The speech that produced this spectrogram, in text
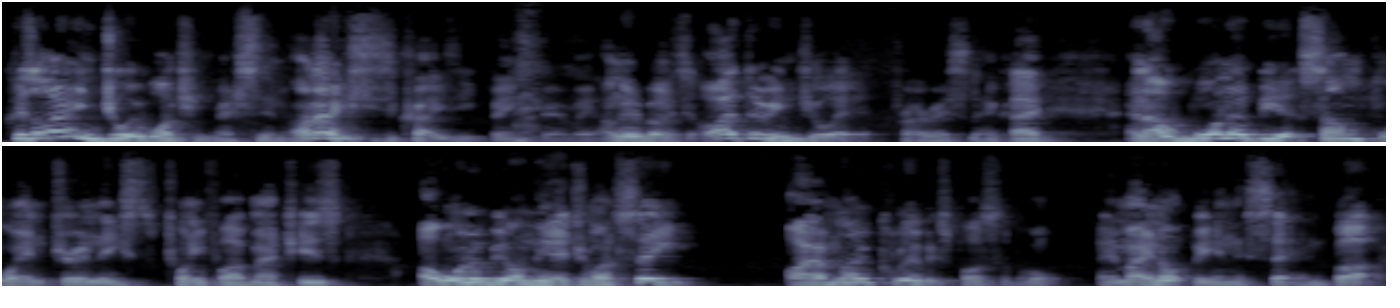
Because I enjoy watching wrestling. I know this is a crazy thing, Jeremy. I'm going to be honest. I do enjoy it, pro wrestling, okay? And I want to be at some point during these 25 matches, I want to be on the edge of my seat. I have no clue if it's possible. It may not be in this setting, but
